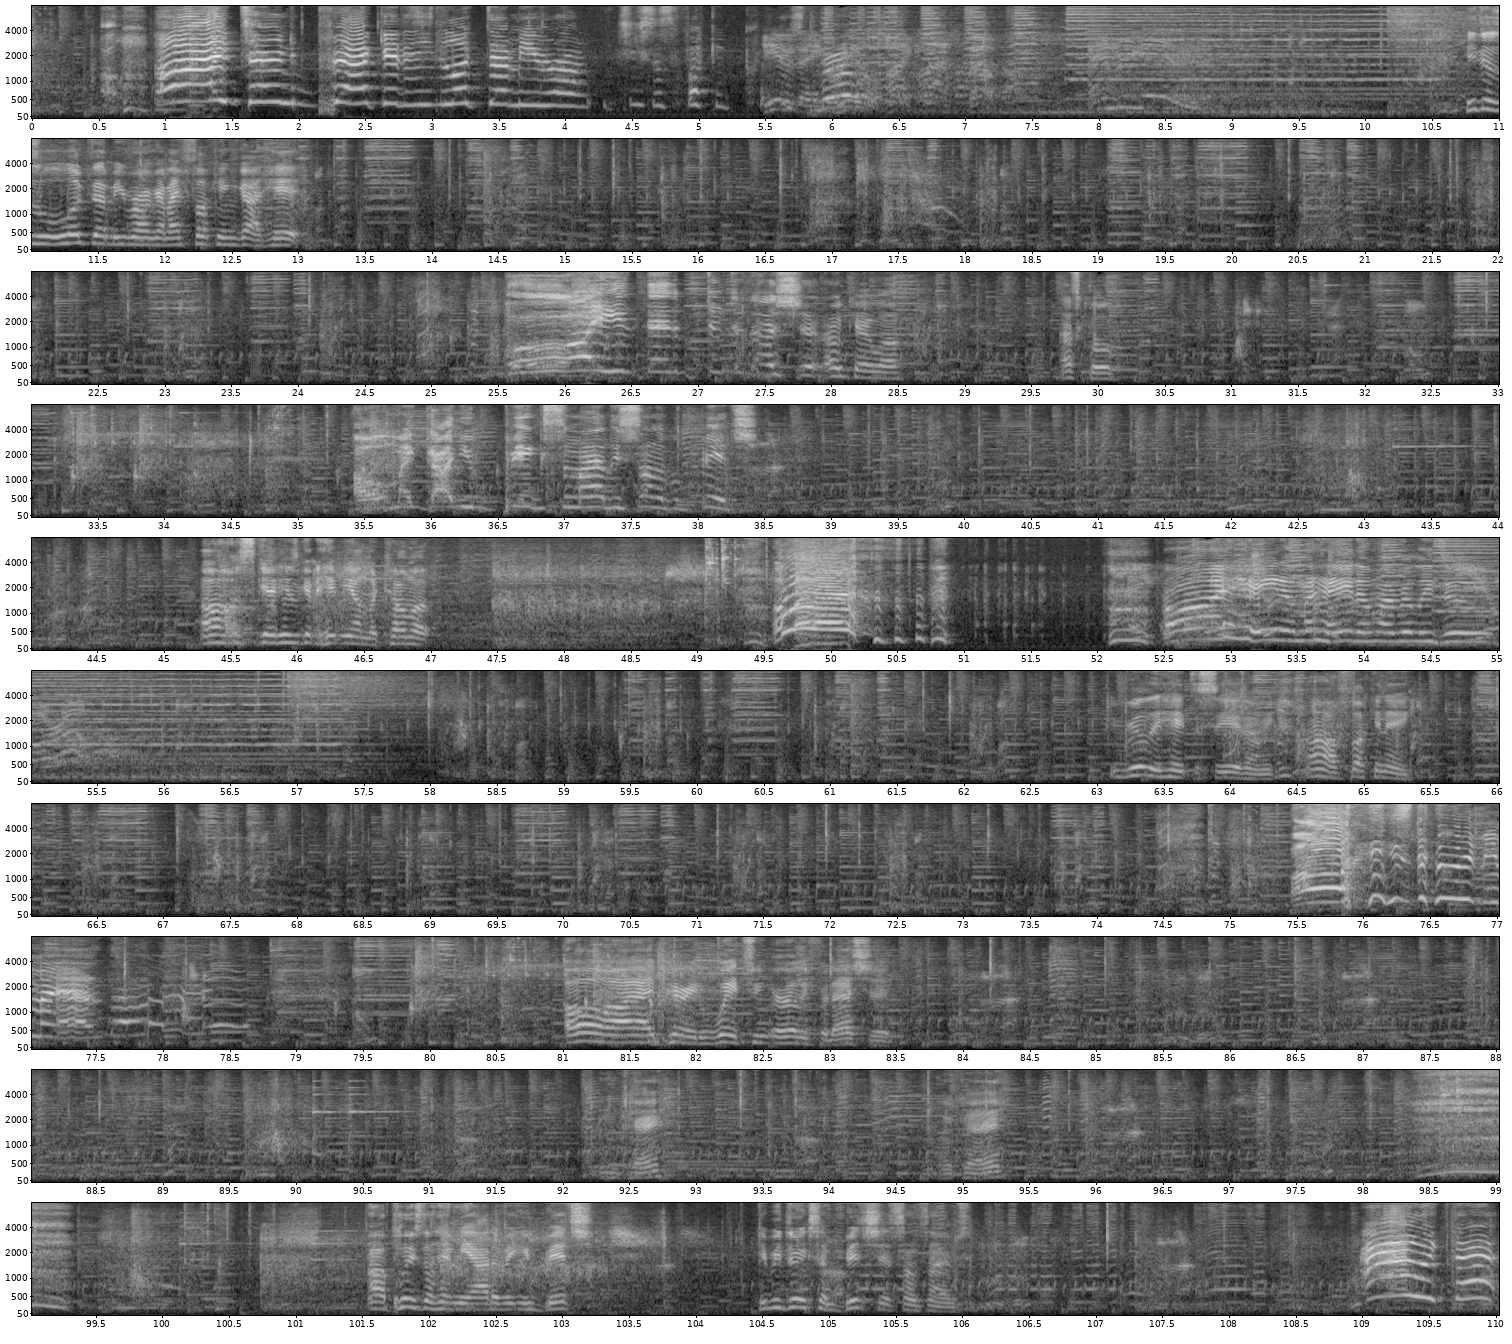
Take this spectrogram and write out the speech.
Oh, I turned back and he looked at me wrong. Jesus fucking Christ, bro. real high-class bout. And begin. He just looked at me wrong and I fucking got hit. Shit. Okay, well, that's cool. Oh my god, you big smiley son of a bitch. Oh, I was scared he was gonna hit me on the come up. Oh! oh, I hate him. I hate him. I really do. You really hate to see it on me. Oh, fucking A. Oh, he still hit me in my ass. No. Oh, I parried way too early for that shit. Oh, please don't hit me out of it, you bitch. He be doing some bitch shit sometimes. Ah, like that.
